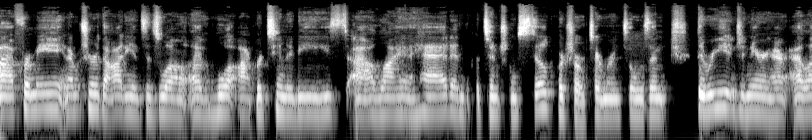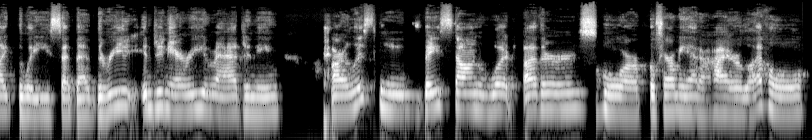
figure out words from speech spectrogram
uh, for me, and I'm sure the audience as well, of what opportunities uh, lie ahead and the potential still for short term rentals and the re engineering. I, I, like the way you said that the re engineering, reimagining our listings based on what others who are performing at a higher level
